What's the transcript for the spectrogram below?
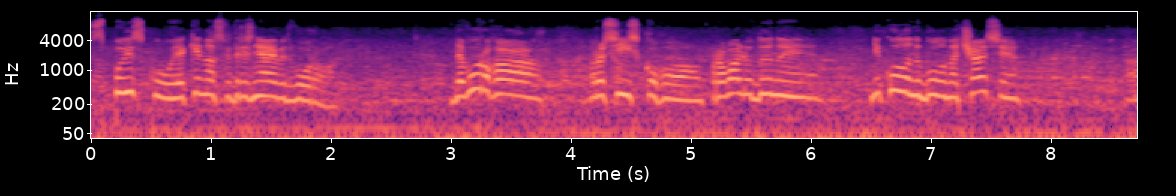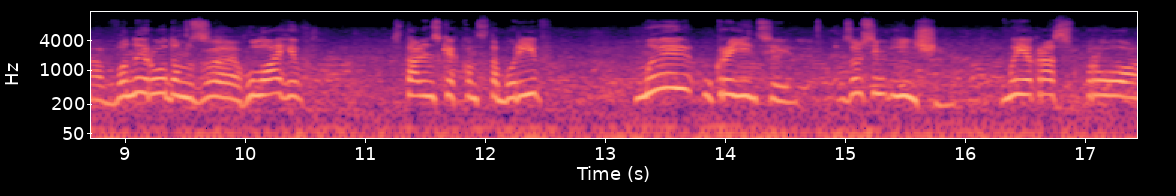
списку, який нас відрізняє від ворога. Для ворога російського права людини ніколи не було на часі. Е, Вони родом з гулагів, сталінських концтаборів. Ми, українці, зовсім інші. Ми якраз про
